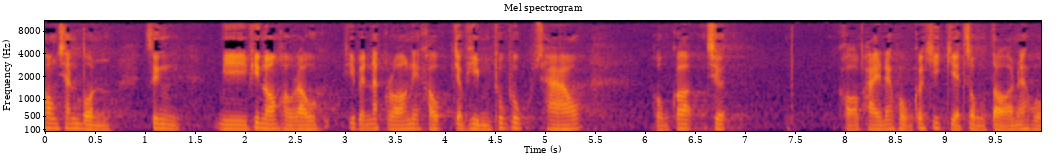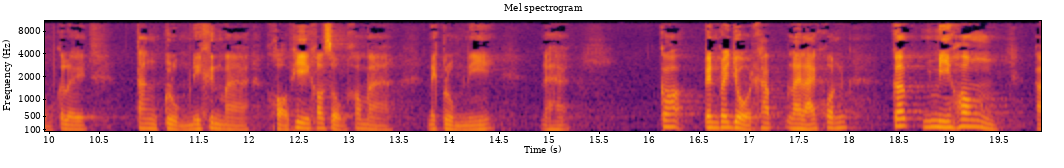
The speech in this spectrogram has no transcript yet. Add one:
ห้องชั้นบน ซึ่ง มีพี่น้องของเราที่เป็นนักร้องเนี่ยเขาจะพิมพ์ทุก ๆเช้า ผมก็เชื่อขออภัยนะผมก็ขี้เกียจส่งต่อนะผมก็เลยตั้งกลุ่มนี้ขึ้นมา ขอพี่เขาส่งเข้ามาในกลุ่มนี้นะฮะก็เป็นประโยชน์ครับหลายๆ คนก็มีห้องอ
